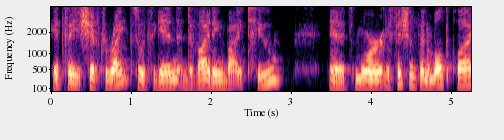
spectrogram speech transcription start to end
It's a shift right, so it's again dividing by two, and it's more efficient than a multiply.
